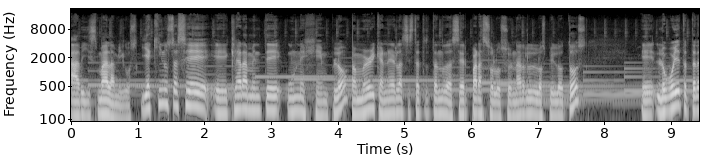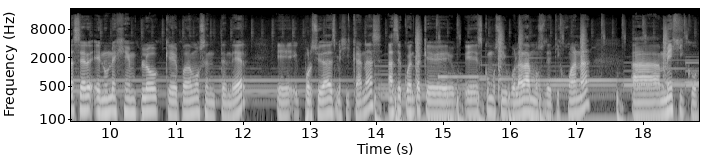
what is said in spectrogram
abismal amigos. Y aquí nos hace eh, claramente un ejemplo. American Airlines está tratando de hacer para solucionar los pilotos. Eh, lo voy a tratar de hacer en un ejemplo que podemos entender. Eh, por ciudades mexicanas. Haz de cuenta que es como si voláramos de Tijuana a México,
